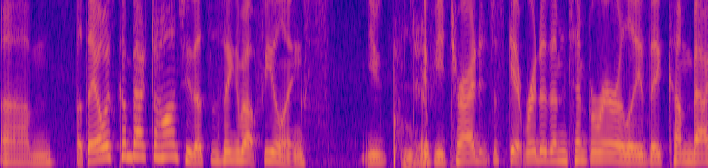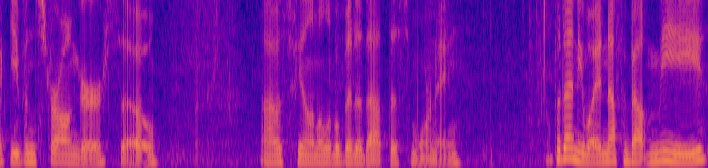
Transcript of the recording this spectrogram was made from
Um, but they always come back to haunt you. That's the thing about feelings. You Yeah. if you try to just get rid of them temporarily, they come back even stronger. So I was feeling a little bit of that this morning. But anyway, enough about me.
